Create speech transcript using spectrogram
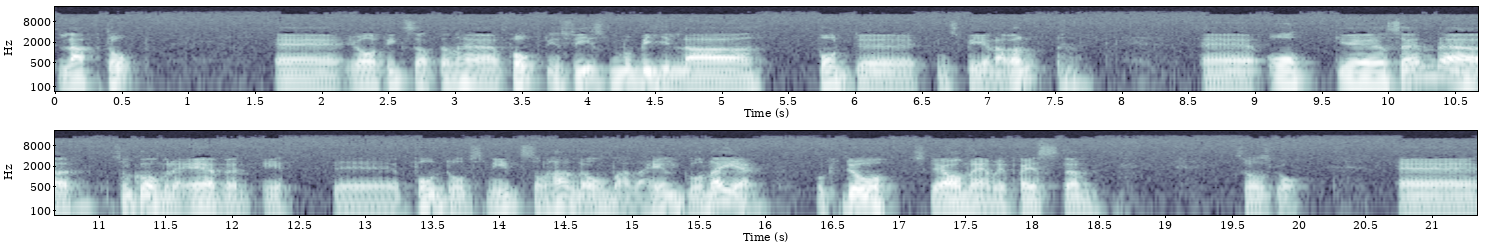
laptop. Eh, jag har fixat den här förhoppningsvis mobila poddinspelaren. Eh, och eh, sen där så kommer det även ett eh, poddavsnitt som handlar om alla helgona igen. Och då ska jag ha med mig prästen. Så ska. Eh,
